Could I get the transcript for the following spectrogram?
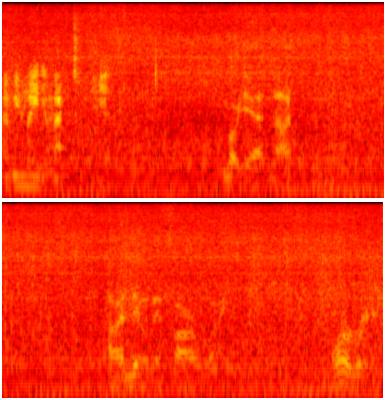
Have you made it back to it yet? Not yet, no. I'm a little bit far away. What route.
